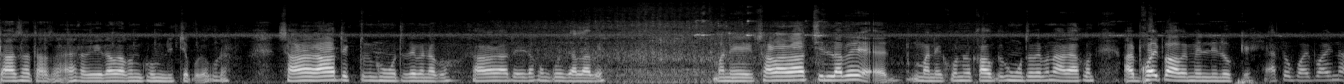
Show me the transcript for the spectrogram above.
তাজা তাজা। এরাও এখন ঘুম দিচ্ছে পুরো পুরো সারা রাত একটু ঘুমোতে দেবে না গো। সারা রাত এরকম করে জ্বালাবে। মানে সারা রাত চিল্লাবে মানে কোনো কাউকে ঘুমোতে দেবে না, আর এখন, আর ভয় পাবে মেনলি লোককে। এত ভয় পায় না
